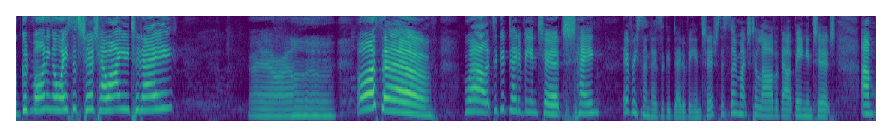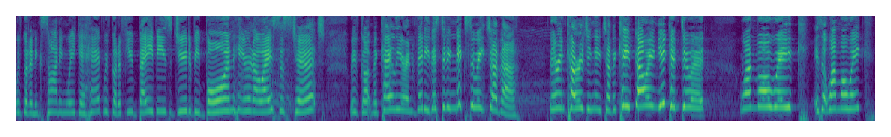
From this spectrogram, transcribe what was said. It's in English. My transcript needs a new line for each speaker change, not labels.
Well, good morning, Oasis Church. How are you today? Awesome. Well, it's a good day to be in church. Hey, every Sunday's a good day to be in church. There's so much to love about being in church. Um, we've got an exciting week ahead. We've got a few babies due to be born here at Oasis Church. We've got Michaelia and Betty. They're sitting next to each other. They're encouraging each other. Keep going. You can do it. One more week. Is it one more week?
